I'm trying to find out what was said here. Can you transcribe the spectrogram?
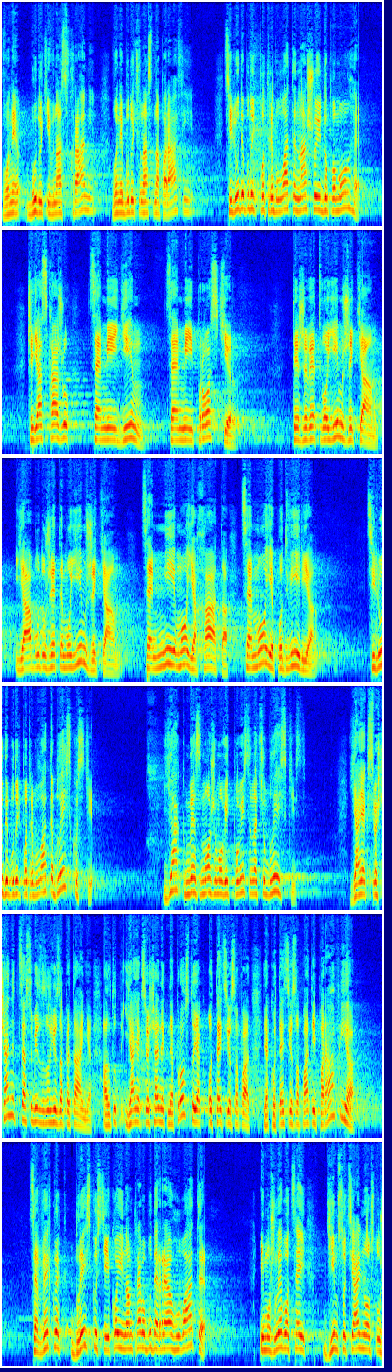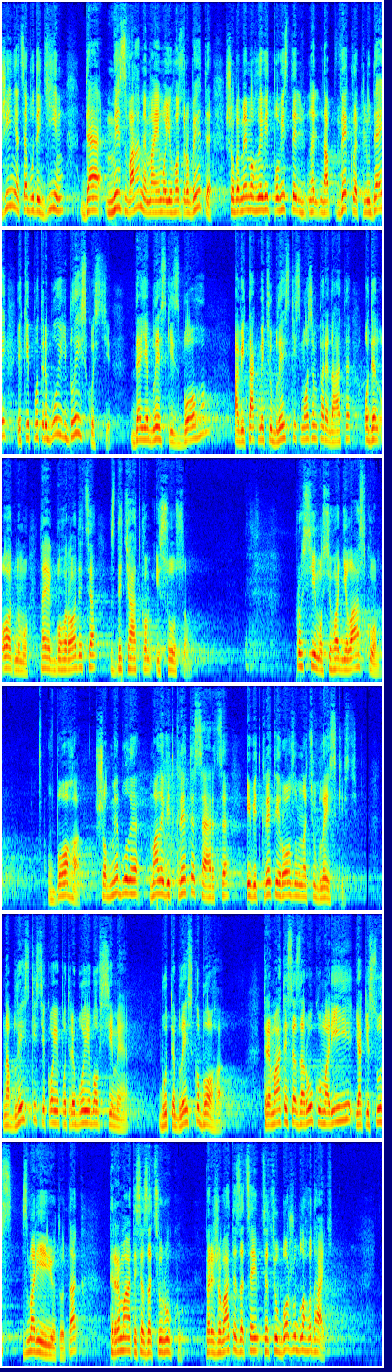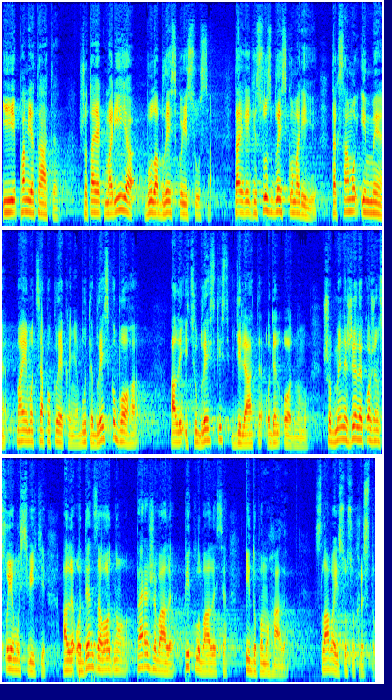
вони будуть і в нас в храмі, вони будуть в нас на парафії. Ці люди будуть потребувати нашої допомоги. Чи я скажу, це мій дім, це мій простір, ти живи твоїм життям, я буду жити моїм життям. Це мій, моя хата, це моє подвір'я. Ці люди будуть потребувати близькості. Як ми зможемо відповісти на цю близькість? Я, як священник, це собі задаю запитання, але тут я, як священник, не просто як отець Йосафат, як отець Йосафат і парафія. Це виклик близькості, якої нам треба буде реагувати. І, можливо, цей дім соціального служіння це буде дім, де ми з вами маємо його зробити, щоб ми могли відповісти на, виклик людей, які потребують близькості, де є близькість з Богом, а відтак ми цю близькість можемо передати один одному, так як Богородиця з дитятком Ісусом. Просімо сьогодні ласку в Бога, щоб ми були, мали відкрите серце і відкритий розум на цю близькість, на близькість, якої потребуємо всі ми, бути близько Бога, триматися за руку Марії, як Ісус з Марією тут, так? Триматися за цю руку, переживати за, цей, за цю Божу благодать і пам'ятати, що так як Марія була близько Ісуса, так як Ісус близько Марії, так само і ми маємо це покликання бути близько Бога, але і цю близькість вділяти один одному, щоб ми не жили кожен в своєму світі, але один за одного переживали, піклувалися і допомагали. Слава Ісусу Христу!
